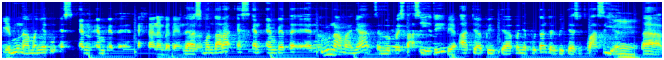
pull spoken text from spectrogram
Yep. dulu namanya tuh SNMPTN. SNMPTN. Nah, sementara SNMPTN dulu namanya jalur prestasi. Jadi Iya. ada beda penyebutan dan beda situasi ya. Hmm. Nah,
